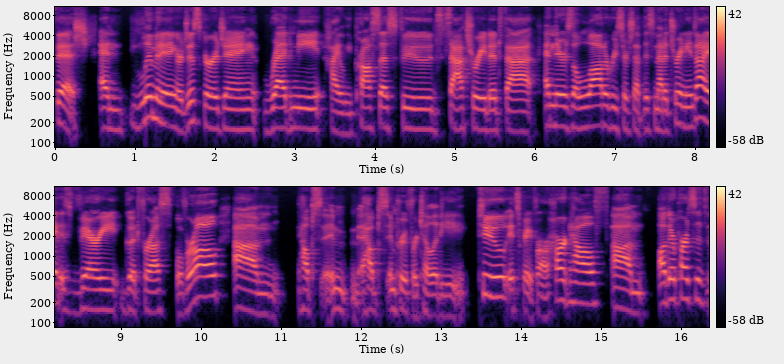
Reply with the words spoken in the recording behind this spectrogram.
fish, and limiting or discouraging red meat, highly processed foods, saturated fat. And there's a lot of research that this Mediterranean diet is very good for us overall. Um, helps Im- helps improve fertility too. It's great for our heart health. Um, other parts of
